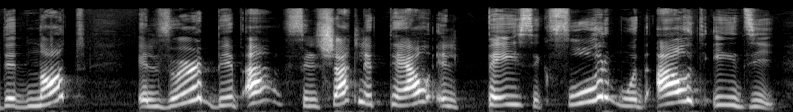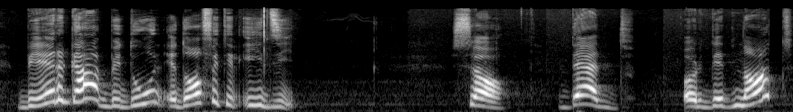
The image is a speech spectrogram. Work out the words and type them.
did not الverb بيبقى في الشكل بتاعه ال basic form without ed بيرجع بدون إضافة ال ed. So did or did not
